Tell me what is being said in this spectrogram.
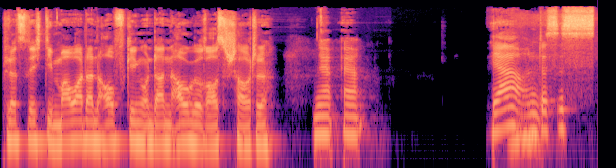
plötzlich die Mauer dann aufging und da ein Auge rausschaute. Ja, ja. Ja, und das ist,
